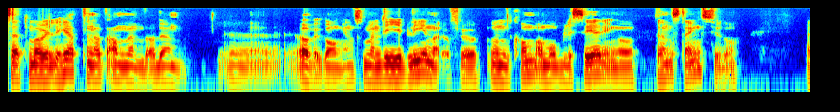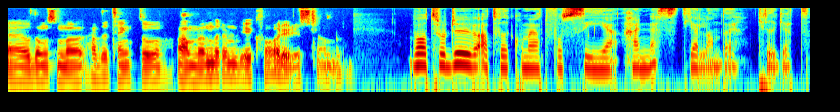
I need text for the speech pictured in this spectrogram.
sett möjligheten att använda den eh, övergången som en livlina för att undkomma mobilisering och den stängs ju då. Eh, och de som hade tänkt att använda den blir kvar i Ryssland. Vad tror du att vi kommer att få se härnäst gällande kriget?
